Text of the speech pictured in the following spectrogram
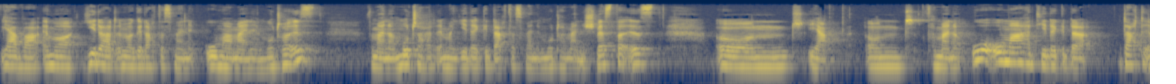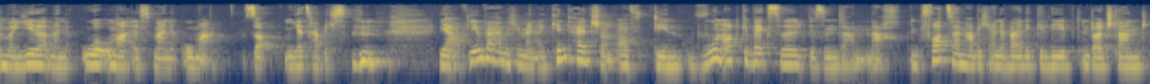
ja, war immer, jeder hat immer gedacht, dass meine Oma meine Mutter ist. Von meiner Mutter hat immer jeder gedacht, dass meine Mutter meine Schwester ist. Und ja, und von meiner Uroma hat jeder gedacht, dachte immer jeder, meine Uroma ist meine Oma. So, jetzt habe ich's. Ja, auf jeden Fall habe ich in meiner Kindheit schon oft den Wohnort gewechselt. Wir sind dann nach, in Pforzheim habe ich eine Weile gelebt, in Deutschland.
